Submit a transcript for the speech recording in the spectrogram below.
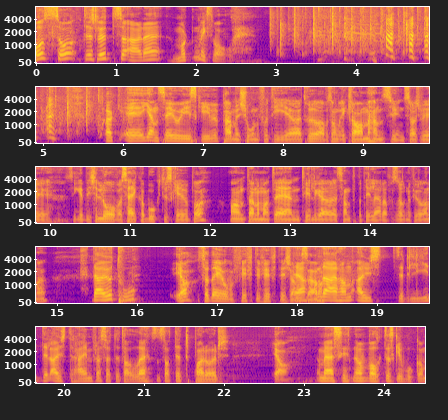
Og så til slutt så er det Morten Miksvold. Takk. Eh, Jens er jo i skrivepermisjon for tida, jeg tror av sånn reklamehensyn så har vi sikkert ikke lov å si hva bok du skriver på, annet enn om at det er en tidligere Senterpartileder fra Sogn og Fjordane. Det er jo to. Ja, så det er jo 50-50 Ja, sjanse men det er han Austerlid eller Austerheim fra 70-tallet som satt i et par år. Ja, Om jeg skri- nå valgte å skrive bok om.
